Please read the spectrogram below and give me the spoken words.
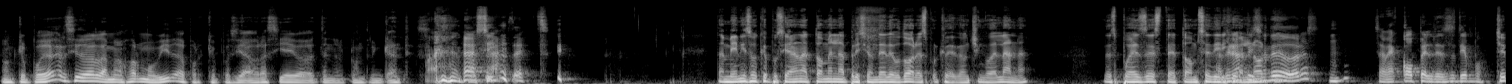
Aunque puede haber sido la mejor movida, porque pues ya ahora sí iba a tener contrincantes. Pues sí. También hizo que pusieran a Tom en la prisión de deudores porque le dio un chingo de lana. Después, de este, Tom se dirigió al norte. prisión de deudores? Se había Coppel de ese tiempo. Sí.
